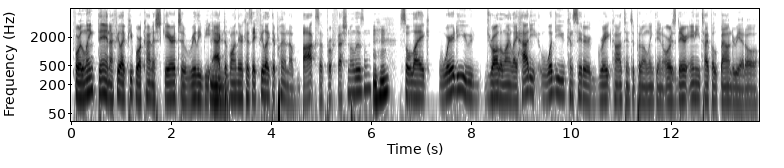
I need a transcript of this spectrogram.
For LinkedIn, I feel like people are kind of scared to really be Mm. active on there because they feel like they're put in a box of professionalism. hmm So like where do you draw the line? Like how do you what do you consider great content to put on LinkedIn or is there any type of boundary at all?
